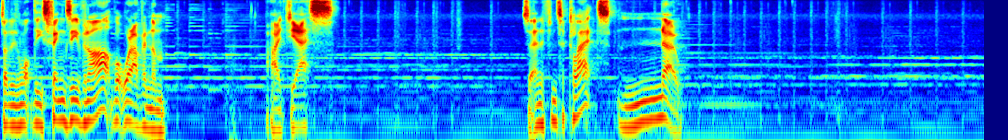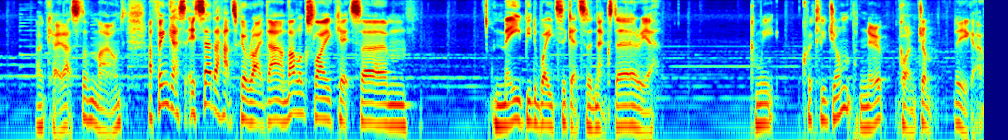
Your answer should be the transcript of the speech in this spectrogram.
Don't know what these things even are, but we're having them. Right, yes. Is there anything to collect? No. Okay, that's the mound. I think it said I had to go right down. That looks like it's um, maybe the way to get to the next area. Can we quickly jump? Nope. Go on, jump. There you go.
